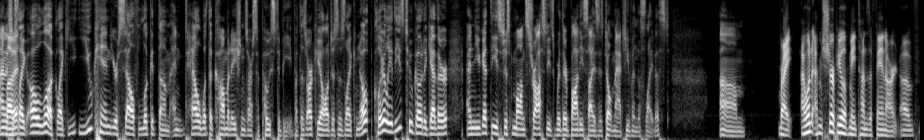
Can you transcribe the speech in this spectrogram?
and it's Love just it. like, oh look, like y- you can yourself look at them and tell what the combinations are supposed to be. But this archaeologist is like, nope, clearly these two go together, and you get these just monstrosities where their body sizes don't match even the slightest. Um, Right. I want. I'm sure people have made tons of fan art of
